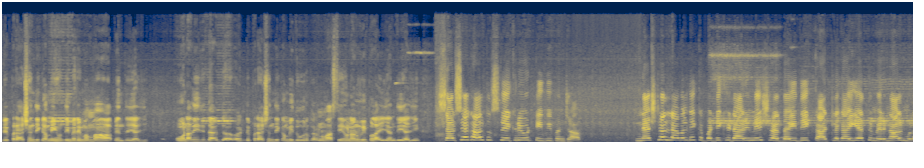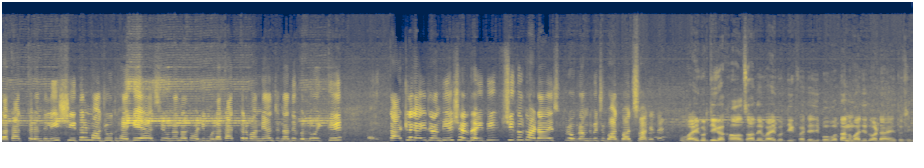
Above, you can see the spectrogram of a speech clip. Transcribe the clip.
ਡਿਪਰੈਸ਼ਨ ਦੀ ਕਮੀ ਹੁੰਦੀ ਮੇਰੇ ਮੰਮਾ ਆ ਪਿੰਦੇ ਆ ਜੀ। ਉਹਨਾਂ ਦੀ ਜਿੱਦਾਂ ਡਿਪਰੈਸ਼ਨ ਦੀ ਕਮੀ ਦੂਰ ਕਰਨ ਵਾਸਤੇ ਉਹਨਾਂ ਨੂੰ ਵੀ ਪਿਲਾਈ ਜਾਂਦੀ ਆ ਜੀ। ਸਤਿ ਸ਼੍ਰੀ ਅਕਾਲ ਤੁਸੀਂ ਦੇਖ ਰਹੇ ਹੋ ਟੀਵੀ ਪੰਜਾਬ। ਨੈਸ਼ਨਲ ਲੈਵਲ ਦੇ ਕਬੱਡੀ ਖਿਡਾਰੀ ਨੇ ਸ਼ਰਦਾਈ ਦੀ ਕਾਟ ਲਗਾਈ ਹੈ ਤੇ ਮੇਰੇ ਨਾਲ ਮੁਲਾਕਾਤ ਕਰਨ ਦੇ ਲਈ ਸ਼ੀਤਲ ਮੌਜੂਦ ਹੈਗੇ ਆ। ਅਸੀਂ ਉਹਨਾਂ ਨਾਲ ਤੁਹਾਡੀ ਮੁਲਾਕਾਤ ਕਰਵਾਉਂਦੇ ਹਾਂ ਜਿਨ੍ਹਾਂ ਦੇ ਵੱਲੋਂ ਇੱਕ ਕਾਟ ਲਗਾਈ ਜਾਂਦੀ ਹੈ ਸ਼ਰਦਾਈ ਦੀ। ਸ਼ੀਤਲ ਤੁਹਾਡਾ ਇਸ ਪ੍ਰੋਗਰਾਮ ਦੇ ਵਿੱਚ ਬਹੁਤ-ਬਹੁਤ ਸਵਾਗਤ ਹੈ। ਵਾਹਿਗੁਰੂ ਜੀ ਕਾ ਖਾਲਸਾ ਤੇ ਵਾਹਿਗੁਰੂ ਜੀ ਕੀ ਫਤਿਹ ਜੀ। ਬਹੁਤ ਬਹੁਤ ਧੰਨਵਾਦ ਜੀ ਤੁਹਾਡਾ ਹੈ ਤੁਸੀਂ।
